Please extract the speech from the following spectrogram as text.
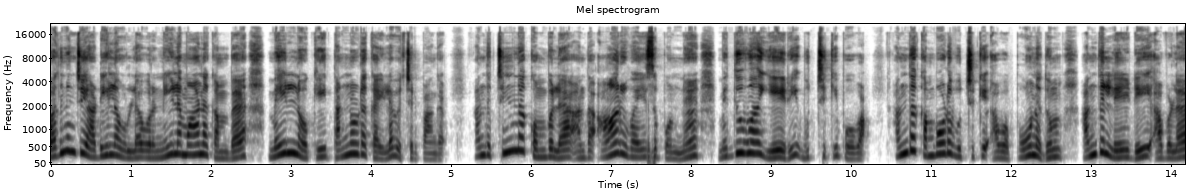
பதினஞ்சு அடியில் உள்ள ஒரு நீளமான கம்பை மேல் நோக்கி தன்னோட கையில் வச்சுருப்பாங்க. அந்த சின்ன கொம்பில் அந்த ஆறு வயசு பொண்ணு மெதுவாக ஏறி உச்சிக்கு போவாள் அந்த கம்போட உச்சிக்கு அவள் போனதும் அந்த லேடி அவளை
